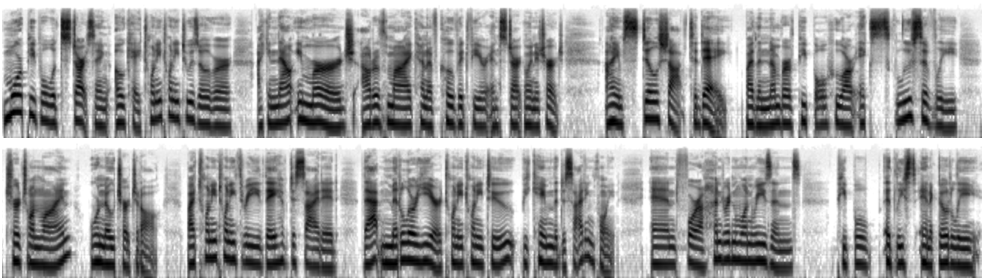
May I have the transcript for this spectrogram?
more people would start saying, okay, 2022 is over. I can now emerge out of my kind of COVID fear and start going to church. I am still shocked today by the number of people who are exclusively church online or no church at all. By 2023, they have decided that middler year, 2022, became the deciding point. And for 101 reasons, people, at least anecdotally,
